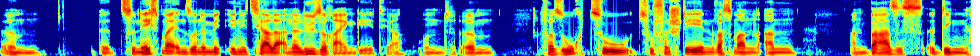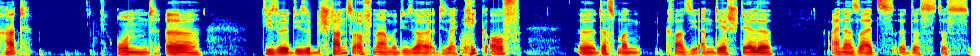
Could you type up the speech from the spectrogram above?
ähm, äh, zunächst mal in so eine initiale Analyse reingeht, ja. Und ähm, versucht zu, zu verstehen, was man an, an Basisdingen hat. Und äh, diese, diese Bestandsaufnahme, dieser, dieser Kickoff, äh, dass man quasi an der Stelle einerseits äh, das, das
